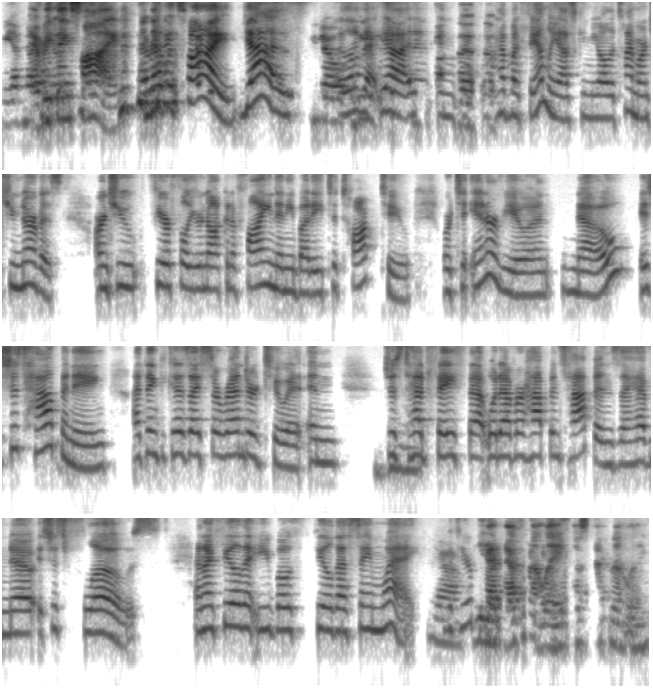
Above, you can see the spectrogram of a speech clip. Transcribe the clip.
we have everything's fine. Everything's fine. Yes, you know, I love that. Yeah, and, and I have my family asking me all the time, "Aren't you nervous? Aren't you fearful you're not going to find anybody to talk to or to interview?" And no, it's just happening. I think because I surrendered to it and just mm-hmm. had faith that whatever happens happens. I have no. It just flows and I feel that you both feel that same way. Yeah. yeah, definitely. Most definitely.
